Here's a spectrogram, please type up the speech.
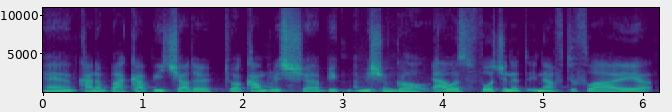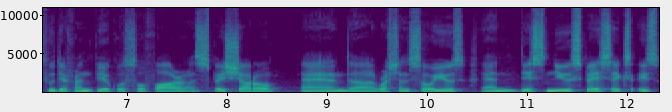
and kind of back up each other to accomplish a big mission goal. I was fortunate enough to fly uh, two different different vehicles so far, a space shuttle and uh, Russian Soyuz. And this new SpaceX is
